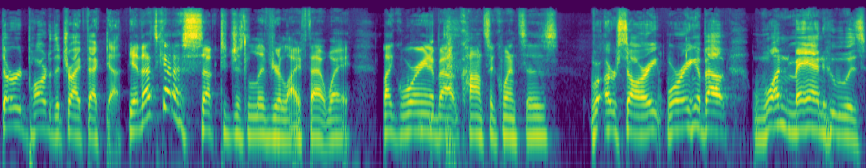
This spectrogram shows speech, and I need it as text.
third part of the trifecta? Yeah, that's gotta suck to just live your life that way, like worrying about consequences. or, or sorry, worrying about one man who was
